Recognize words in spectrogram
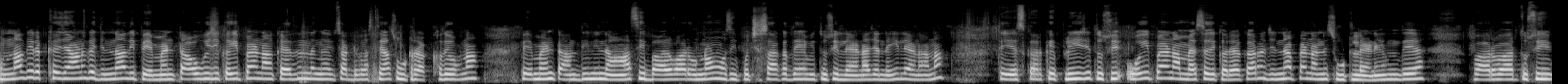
ਉਹਨਾਂ ਦੇ ਰੱਖੇ ਜਾਣਗੇ, ਜਿਨ੍ਹਾਂ ਦੀ ਪੇਮੈਂਟ ਆਊਗੀ ਜੀ, ਕਈ ਭੈਣਾਂ ਕਹਿ ਦਿੰਦੀਆਂ ਸਾਡੇ ਵਾਸਤੇ ਆ ਸੂਟ ਰੱਖ ਦਿਓ, ਹਨਾ। ਪੇਮੈਂਟ ਆਂਦੀ ਨਹੀਂ ਨਾ ਅਸੀਂ ਬਾਰ-ਬਾਰ ਉਹਨਾਂ ਨੂੰ ਅਸੀਂ ਪੁੱਛ ਸਕਦੇ ਹਾਂ ਵੀ ਤੁਸੀਂ ਲੈਣਾ ਜਾਂ ਨਹੀਂ ਲੈਣਾ ਨਾ ਤੇ ਇਸ ਕਰਕੇ ਪਲੀਜ਼ ਤੁਸੀਂ ਉਹੀ ਭੈਣਾਂ ਮੈਸੇਜ ਕਰਿਆ ਕਰਨ, ਜਿਨ੍ਹਾਂ ਭੈਣਾਂ ਨੇ ਸੂਟ ਲੈਣੇ ਹੁੰਦੇ ਆ। ਵਾਰ-ਵਾਰ ਤੁਸੀਂ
